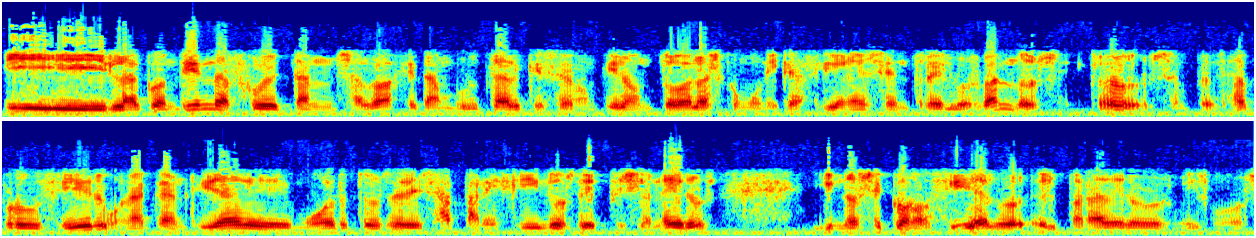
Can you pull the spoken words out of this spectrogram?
Y la contienda fue tan salvaje, tan brutal, que se rompieron todas las comunicaciones entre los bandos. Claro, se empezó a producir una cantidad de muertos, de desaparecidos, de prisioneros, y no se conocía el, paradero de los mismos.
